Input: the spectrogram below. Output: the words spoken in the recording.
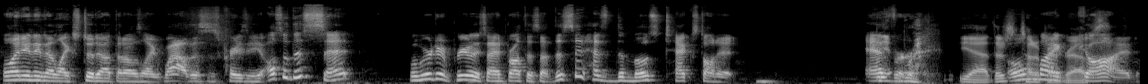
Well, anything that like stood out that I was like, wow, this is crazy. Also, this set, when we were doing pre-release, I had brought this up. This set has the most text on it ever. Yeah, right. Yeah, there's a Oh ton of my paragraphs. god.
